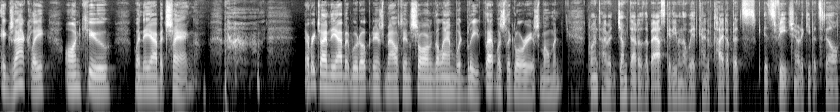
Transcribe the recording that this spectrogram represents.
exactly on cue when the abbot sang. Every time the abbot would open his mouth in song, the lamb would bleat. That was the glorious moment. One time it jumped out of the basket, even though we had kind of tied up its its feet, you know, to keep it still.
